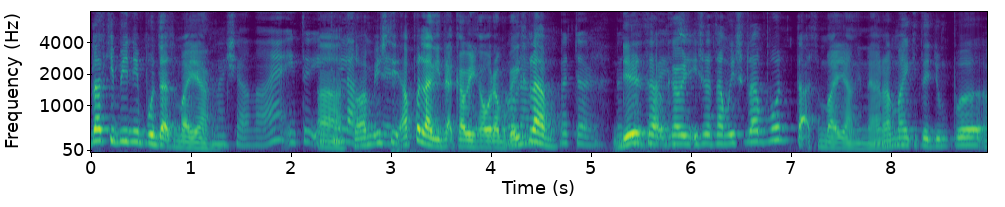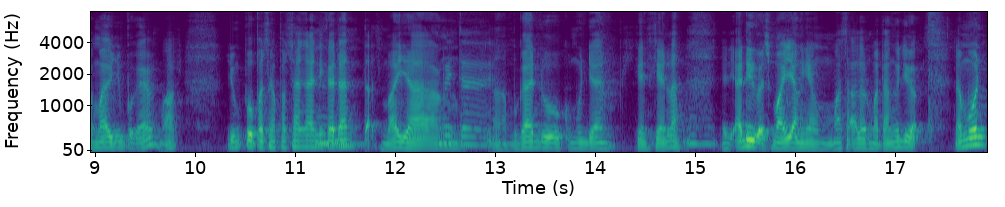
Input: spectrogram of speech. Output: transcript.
Lelaki bini pun tak sembahyang. Masya Allah eh. Itu Ah, itulah. suami isteri apa lagi nak kahwin dengan orang bukan Islam? Betul. betul Dia tak kahwin Islam sama Islam pun tak sembahyang. Nah, ramai kita jumpa, ramai jumpa kan, maaf. Jumpa pasangan-pasangan ni kadang tak sembahyang. Hmm. Betul. Hmm. Ha, bergaduh kemudian sekian-sekian lah. Jadi ada juga sembahyang yang masalah rumah tangga juga. Namun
